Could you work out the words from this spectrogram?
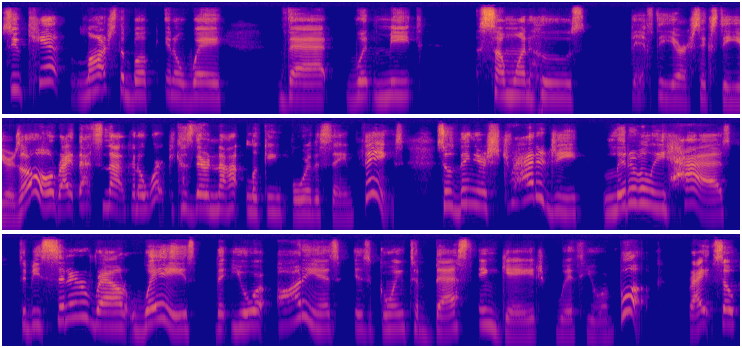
So you can't launch the book in a way that would meet someone who's 50 or 60 years old, right? That's not going to work because they're not looking for the same things. So then your strategy literally has to be centered around ways that your audience is going to best engage with your book, right? So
